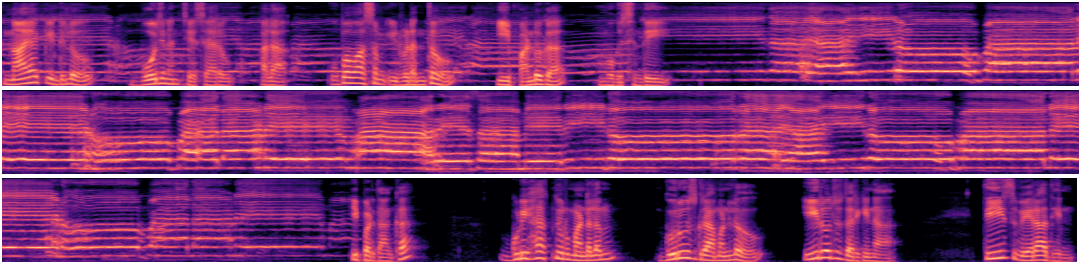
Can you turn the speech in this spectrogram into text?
నాయక్ ఇంటిలో భోజనం చేశారు. అలా ఉపవాసం ఇవ్వడంతో ఈ పండుగ ముగిసింది. మారే ఇప్పటిదాకా గుడిహాత్నూర్ మండలం గురూజ్ గ్రామంలో ఈరోజు జరిగిన తీజ్ వేరాధిన్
